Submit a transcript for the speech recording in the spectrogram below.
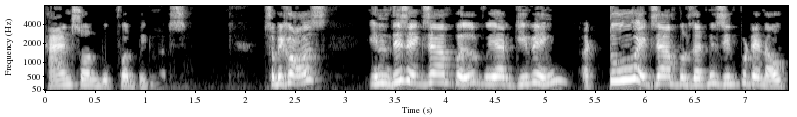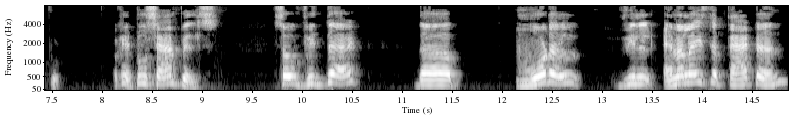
hands-on book for beginners. So because in this example, we are giving uh, two examples, that means input and output. Okay, two samples. So with that, the model will analyze the pattern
